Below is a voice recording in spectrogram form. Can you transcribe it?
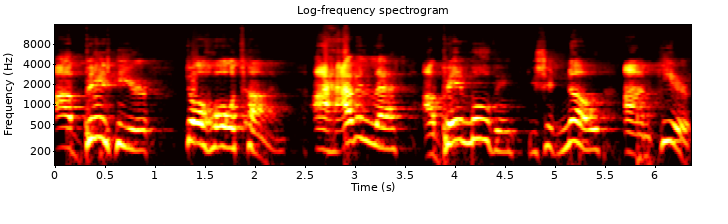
I've been here the whole time. I haven't left, I've been moving. You should know I'm here.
